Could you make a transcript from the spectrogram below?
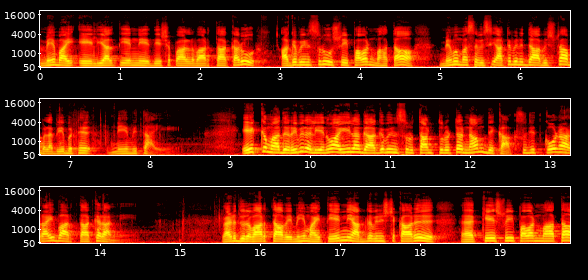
මෙමයි ඒ ලියල් තියෙන්නේ දේශපාලන වාර්තාකරු අගවිනිසුරු ශ්‍රී පවන් මහතා මෙම මස විසි අටවෙනිදා විශ්‍රාම ලැබීමට නියමිතයි. ඒකම අද රිවිර ලියනවා ඊළඟ අගවිනිසුරු තන්තුරට නම් දෙකක් සුජිත් කෝනාරයි වාර්තා කරන්නේ. වැඩදුර වාර්තාවේ මෙහෙමයි තියෙන්නේ අග්‍ර විනිශ්චකාර කේ ශ්‍රී පවන් මහතා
